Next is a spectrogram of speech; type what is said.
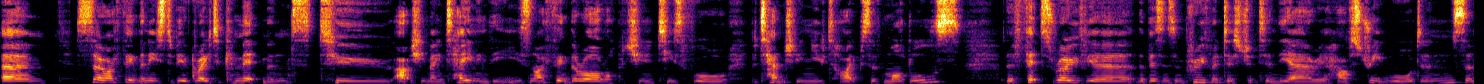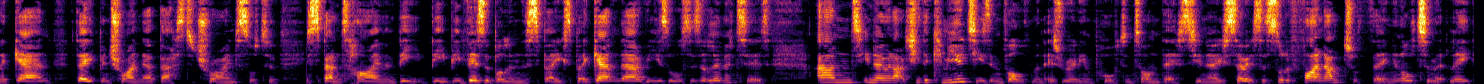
Um, so I think there needs to be a greater commitment to actually maintaining these, and I think there are opportunities for potentially new types of models the Fitzrovia, the business improvement district in the area, have street wardens, and again, they've been trying their best to try and sort of spend time and be be, be visible in the space. But again, their resources are limited and you know and actually the community's involvement is really important on this you know. So it's a sort of financial thing and ultimately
